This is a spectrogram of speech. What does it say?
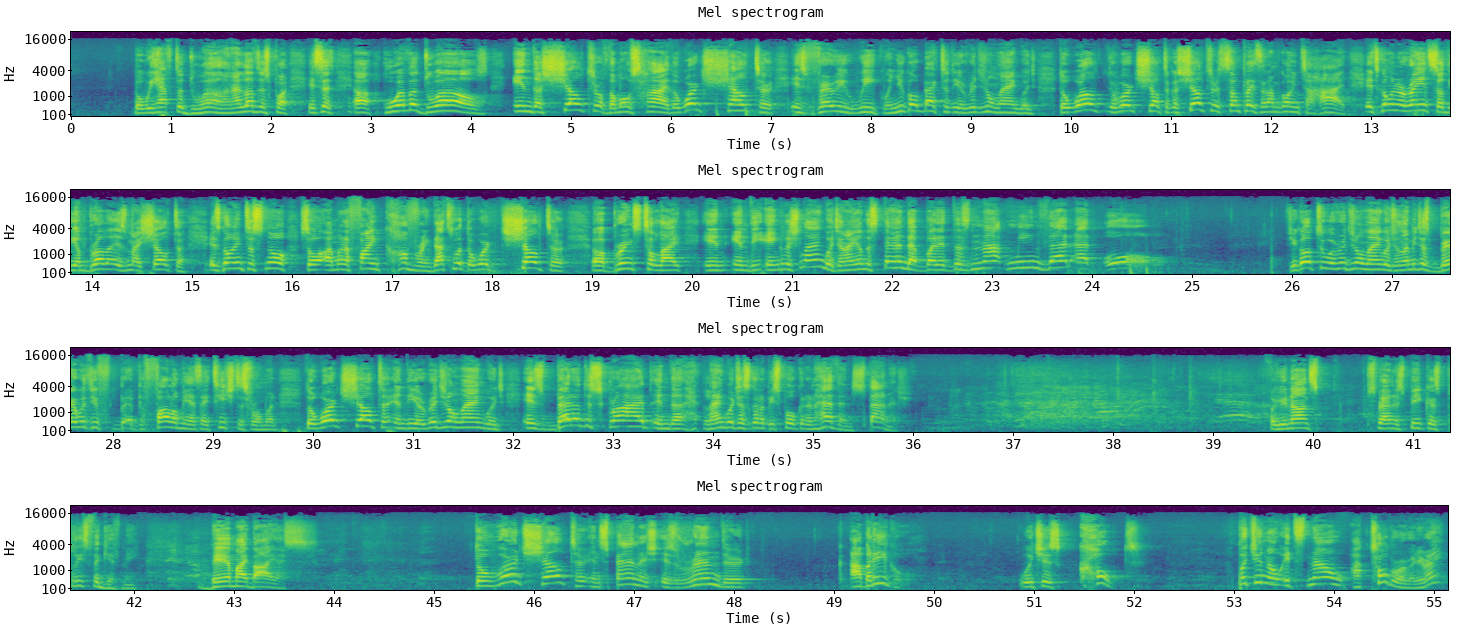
but we have to dwell. And I love this part. It says, uh, whoever dwells in the shelter of the Most High. The word shelter is very weak. When you go back to the original language, the word, the word shelter, because shelter is someplace that I'm going to hide. It's going to rain, so the umbrella is my shelter. It's going to snow, so I'm going to find covering. That's what the word shelter uh, brings to light in, in the English language. And I understand that, but it does not mean that at all. If you go to original language, and let me just bear with you, follow me as I teach this for a moment. The word shelter in the original language is better described in the language that's going to be spoken in heaven, Spanish. For you non Spanish speakers, please forgive me. Bear my bias. The word shelter in Spanish is rendered abrigo, which is coat. But you know, it's now October already, right?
